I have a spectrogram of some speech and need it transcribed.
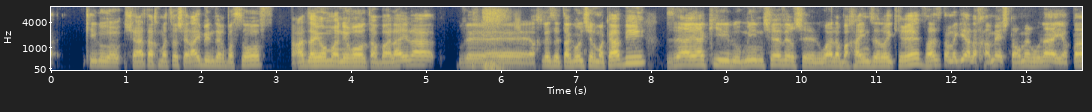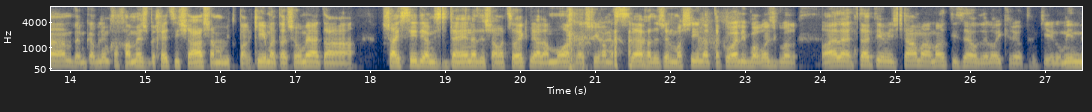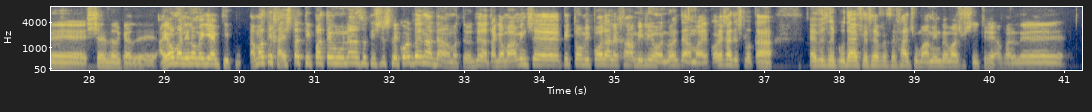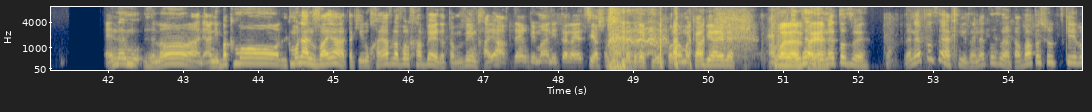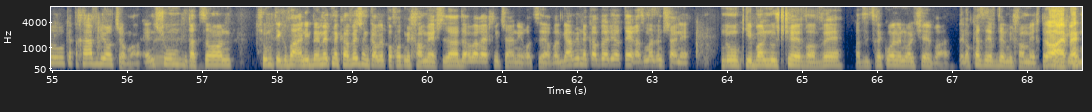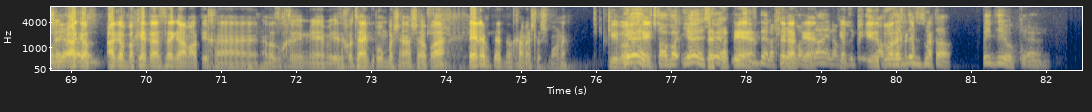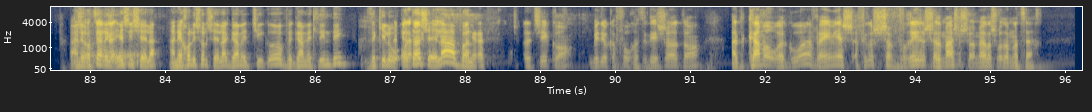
כאילו, שהיה את ההחמצה של אייבינדר בסוף, עד היום אני רואה אותה בלילה, ואחרי זה את הגול של מכבי, זה היה כאילו מין שבר של וואלה, בחיים זה לא יקרה, ואז אתה מגיע לחמש, אתה אומר אולי הפעם, ומקבלים לך חמש בחצי שעה, שם מתפרקים, אתה שומע את ה... שי סידי המזדיין הזה שם צועק לי על המוח, והשיר המסריח הזה של משינה תקוע לי בראש כבר. וואלה, יצאתי משם, אמרתי, זהו, זה לא יקרה יותר, כאילו, מין אה, שבר כזה. היום אני לא מגיע עם טיפ... אמרתי לך, יש את הטיפת אמונה הזאת שיש לכל בן אדם, אתה יודע, אתה גם מאמין שפתאום ייפול עליך מיליון, לא יודע מה, כל אחד יש לו את ה-0.001 שהוא מאמין במשהו שיקרה, אבל אה, אין להם, זה לא, אני, אני בא כמו, זה כמו להלוויה, אתה כאילו חייב לבוא לכבד, אתה מבין? חייב, דרבי, מה, אני אתן ליציע שם לעמוד ריק מול כל המכבי האלה? אבל אתה יודע. זה נטו זה. זה נטו זה, אחי, זה נטו זה. אתה בא פשוט כאילו, כי אתה חייב להיות שם. אין שום רצון, שום תקווה. אני באמת מקווה שנקבל פחות מחמש, זה הדבר היחיד שאני רוצה. אבל גם אם נקבל יותר, אז מה זה משנה? נו, קיבלנו שבע, ו... אז יצחקו עלינו על שבע. זה לא כזה הבדל מחמש. לא, האמת כאילו, שאגב, אגב, בקטע הזה גם אמרתי לך, אני לא זוכר אם, אה, יכול להיות שזה היה עם פום בשנה שעברה, אין הבדל בין חמש לשמונה. כאילו, אמיתי. יש, אבל יש, יש, הבדל, אחי, אבל. עדיין, אבל זה אבל זה עליך הבדל זוטר. בדיוק, כן. אני רוצה, רגע, יש לי שאלה. אני יכול לשאול שאלה גם את צ'יקו וגם את לינדי? זה כאילו אותה שאלה, אבל... צ'יקו, בדיוק הפוך, רציתי לשאול אותו עד כמה הוא רגוע, והאם יש אפילו שבריר של משהו שאומר לו שהוא לא מנצח.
